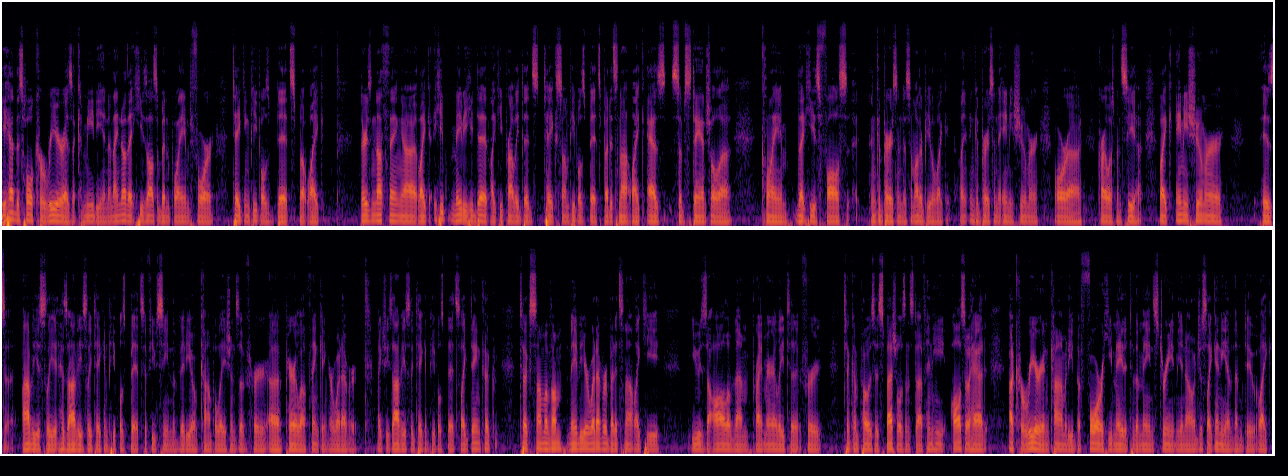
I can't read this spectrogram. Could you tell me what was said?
he had this whole career as a comedian and I know that he's also been blamed for taking people's bits, but like there's nothing uh, like he maybe he did like he probably did take some people's bits, but it's not like as substantial a claim that he's false in comparison to some other people, like, like in comparison to Amy Schumer or uh, Carlos Mencia. Like Amy Schumer is obviously has obviously taken people's bits if you've seen the video compilations of her uh, parallel thinking or whatever. Like she's obviously taken people's bits. Like dane cook took some of them maybe or whatever but it's not like he used all of them primarily to for to compose his specials and stuff. And he also had a career in comedy before he made it to the mainstream you know just like any of them do. Like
